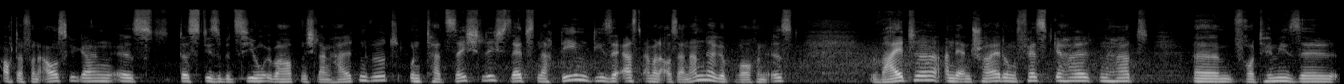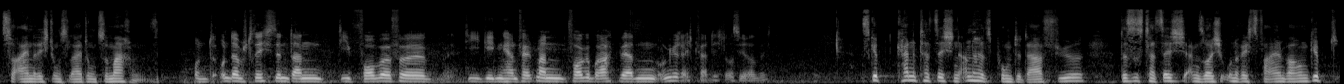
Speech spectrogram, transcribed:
auch davon ausgegangen ist, dass diese Beziehung überhaupt nicht lang halten wird und tatsächlich, selbst nachdem diese erst einmal auseinandergebrochen ist, weiter an der Entscheidung festgehalten hat, ähm, Frau Temisel zur Einrichtungsleitung zu machen. Und unterm Strich sind dann die Vorwürfe, die gegen Herrn Feldmann vorgebracht werden, ungerechtfertigt aus Ihrer Sicht? Es gibt keine tatsächlichen Anhaltspunkte dafür, dass es tatsächlich eine solche Unrechtsvereinbarung gibt.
